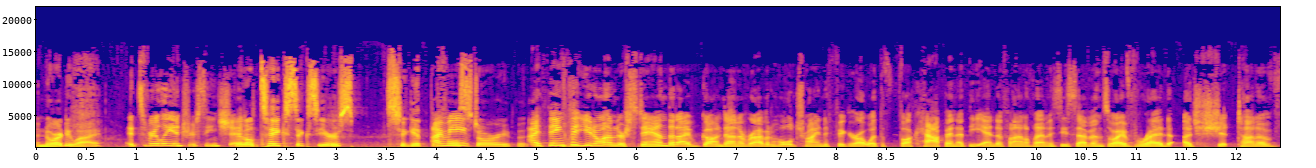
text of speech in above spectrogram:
nor do I. It's really interesting shit. It'll take six years to get the I full mean, story, but I think that you don't understand that I've gone down a rabbit hole trying to figure out what the fuck happened at the end of Final Fantasy VII. So I've read a shit ton of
